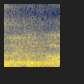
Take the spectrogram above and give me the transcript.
So I can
